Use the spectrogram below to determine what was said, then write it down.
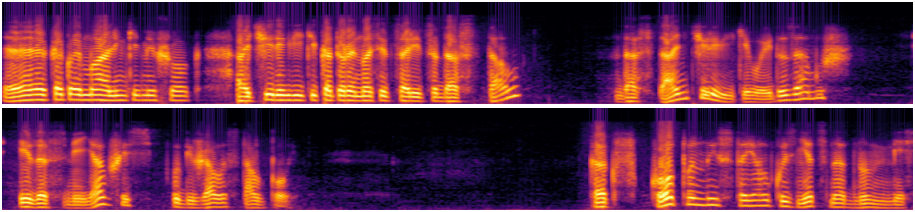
Э, какой маленький мешок! А черевики, которые носит царица, достал? Достань черевики, выйду замуж. И, засмеявшись, убежала с толпой. Как вкопанный стоял кузнец на одном месте.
